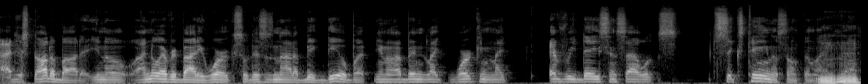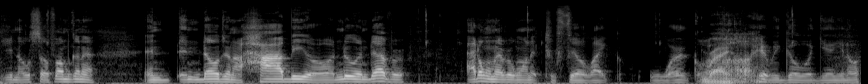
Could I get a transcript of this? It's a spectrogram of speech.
I just thought about it. You know, I know everybody works, so this is not a big deal. But you know, I've been like working like every day since I was sixteen or something like Mm-hmm. that. You know, so if I'm gonna in, indulge in a hobby or a new endeavor, I don't ever want it to feel like work or Right. oh, here we go again. You know,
